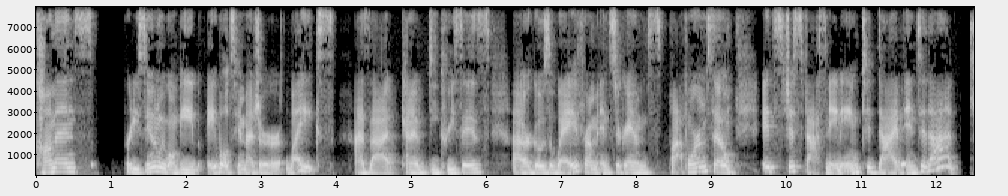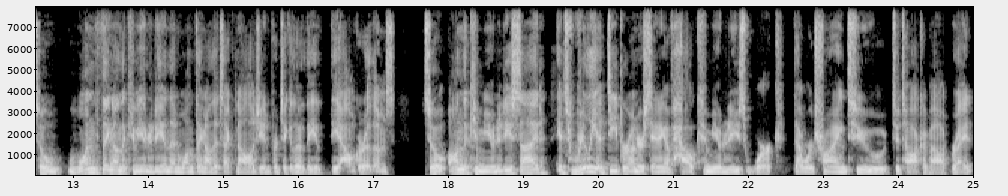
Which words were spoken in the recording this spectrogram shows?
comments. Pretty soon we won't be able to measure likes as that kind of decreases uh, or goes away from Instagram's platform. So it's just fascinating to dive into that. So one thing on the community and then one thing on the technology, in particular the the algorithms. So on the community side, it's really a deeper understanding of how communities work that we're trying to to talk about, right?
